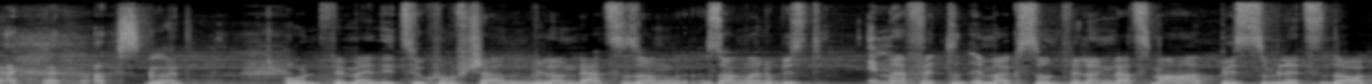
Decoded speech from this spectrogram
alles gut. Und wenn wir in die Zukunft schauen, wie lange dazu sagen, sag mal, du bist immer fit und immer gesund, wie lange dazu machen bis zum letzten Tag?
